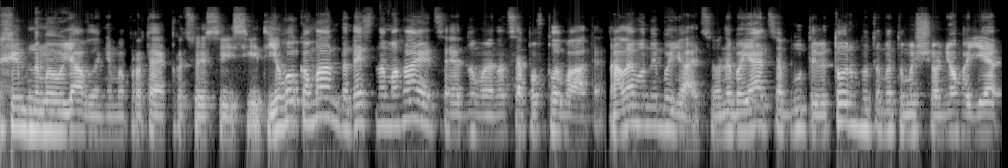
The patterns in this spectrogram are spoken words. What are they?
хибними уявленнями про те, як працює свій світ. Його команда десь намагається, я думаю, на це повпливати, але вони бояться. Вони бояться бути відторгнутими, тому що у нього є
